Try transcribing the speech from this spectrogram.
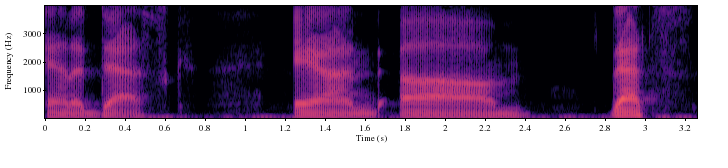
and a desk, and um, that's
